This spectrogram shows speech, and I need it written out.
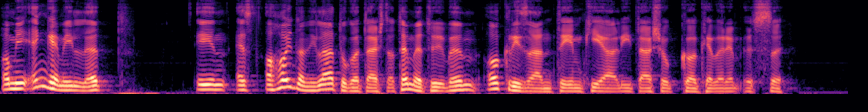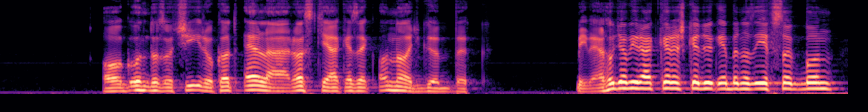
Ami engem illet, én ezt a hajdani látogatást a temetőben a krizántém kiállításokkal keverem össze. A gondozott sírokat elárasztják ezek a nagy göbbök. Mivel hogy a virágkereskedők ebben az évszakban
